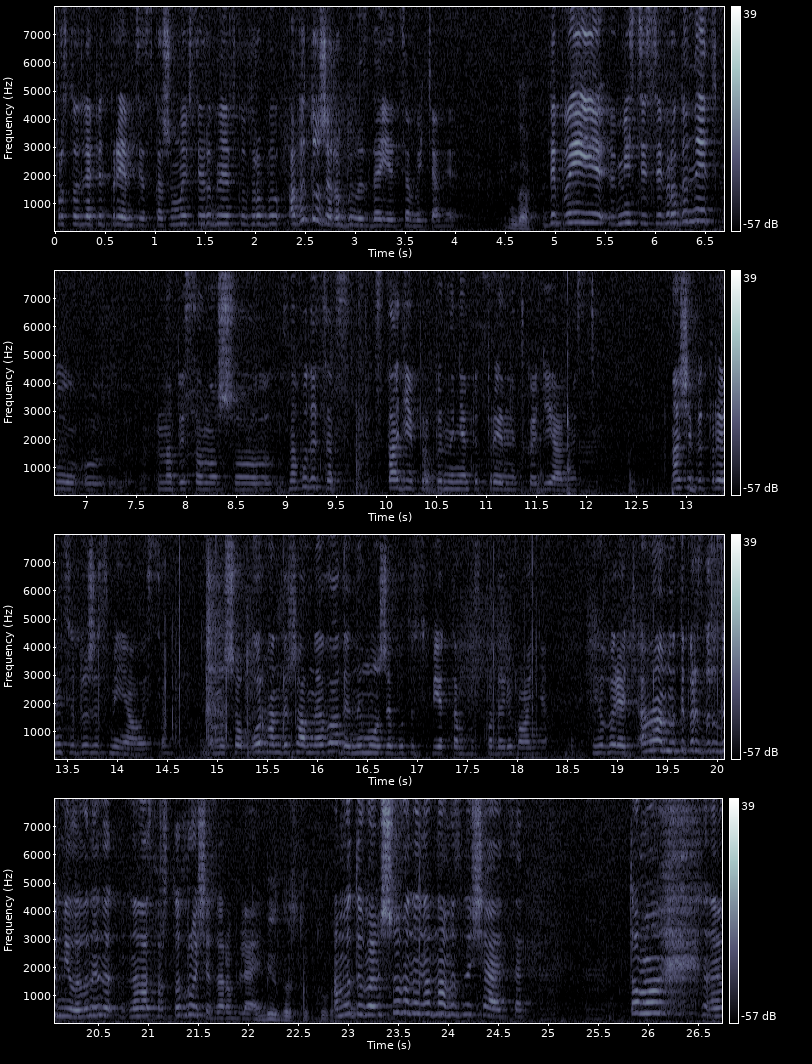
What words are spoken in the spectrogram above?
просто для підприємців скажу, ми в Сєвєродонецьку зробили, а ви теж робили, здається, витяги. Да. ДПІ в місті Сєвєродонецьку е, написано, що знаходиться в стадії припинення підприємницької діяльності. Наші підприємці дуже сміялися, тому що орган державної влади не може бути суб'єктом господарювання. І говорять, ага, ми тепер зрозуміли, вони на- на нас просто гроші заробляють. Бізнес-структура. А ми думаємо, що вони над нами знущаються. Тому е,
